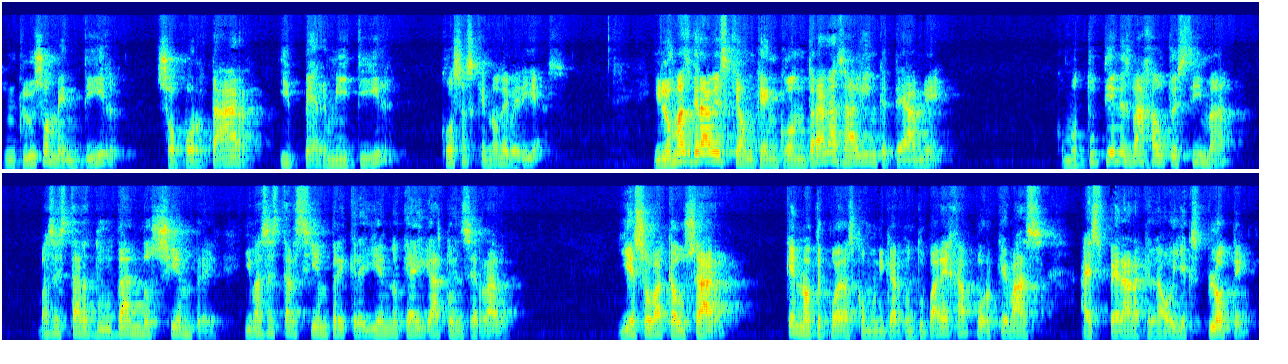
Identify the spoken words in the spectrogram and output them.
incluso mentir, soportar y permitir cosas que no deberías. Y lo más grave es que aunque encontraras a alguien que te ame, como tú tienes baja autoestima, vas a estar dudando siempre y vas a estar siempre creyendo que hay gato encerrado. Y eso va a causar que no te puedas comunicar con tu pareja porque vas a esperar a que la olla explote,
